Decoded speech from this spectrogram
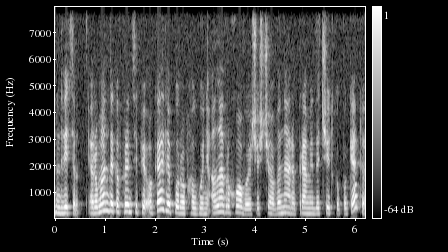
Ну, дивіться, романтика, в принципі, окей для пору в Халгуні, але враховуючи, що Венера прямо йде чітко по кету,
